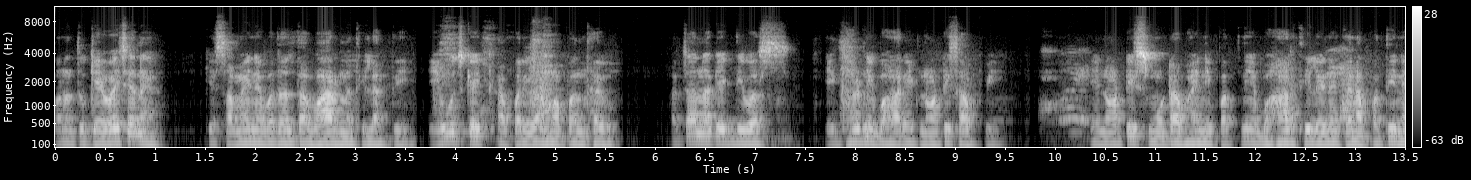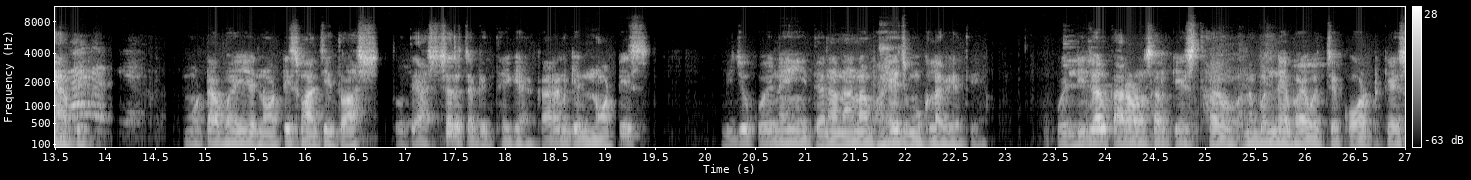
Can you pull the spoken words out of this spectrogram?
પરંતુ કહેવાય છે ને કે સમયને બદલતા વાર નથી લાગતી. એવું જ કંઈક આ પરિવારમાં પણ થયું. અચાનક એક દિવસ એ ઘરની બહાર એક નોટિસ આપવી. એ નોટિસ મોટાભાઈની પત્નીએ બહારથી લઈને તેના પતિને આપી. મોટાભાઈએ નોટિસ વાંચી તો આશ, તો તે આશ્ચર્યચકિત થઈ ગયા, કારણ કે નોટિસ બીજું કોઈ નહીં, તેના નાના ભાઈએ જ મોકલાવી હતી. કોઈ લીગલ કારણોસર કેસ થયો અને બંને ભાઈ વચ્ચે કોર્ટ કેસ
